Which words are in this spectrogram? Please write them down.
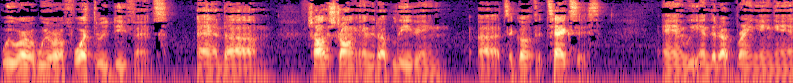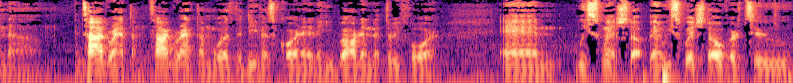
we were we were a four three defense, and um, Charlie Strong ended up leaving uh, to go to Texas, and we ended up bringing in. Um, Todd Grantham. Todd Grantham was the defense coordinator. He brought in the three four, and we switched up and we switched over to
